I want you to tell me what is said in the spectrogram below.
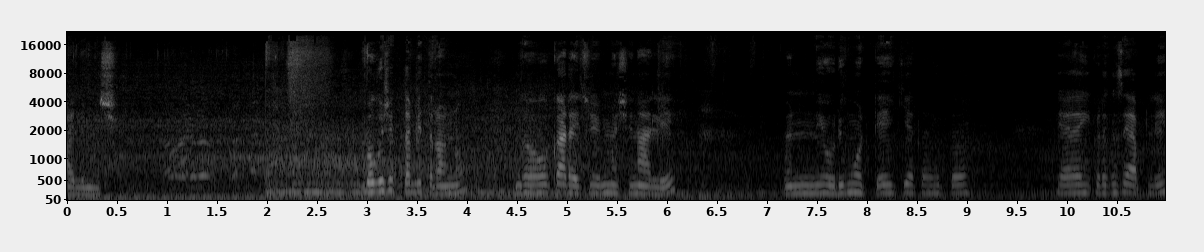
आली मशीन बघू शकता मित्रांनो गहू काढायची मशीन आली. पण एवढी मोठी आहे की आता इथं ह्या इकडं कसं आहे आपली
